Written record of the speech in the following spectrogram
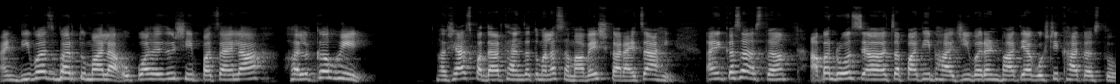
आणि दिवसभर तुम्हाला उपवासा दिवशी पचायला हलकं होईल. अशाच पदार्थांचा तुम्हाला समावेश करायचा आहे. आणि कसं असतं आपण रोज चपाती भाजी वरण भात या गोष्टी खात असतो.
